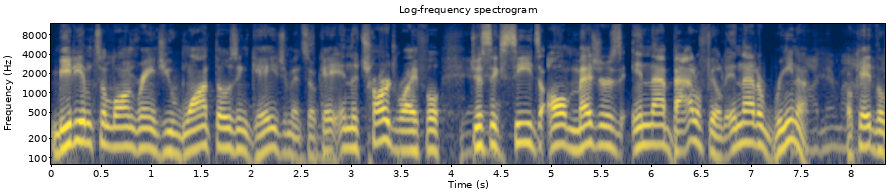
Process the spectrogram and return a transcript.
Medium to long range, you want those engagements, okay? And the charge rifle just exceeds all measures in that battlefield, in that arena, okay? The,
